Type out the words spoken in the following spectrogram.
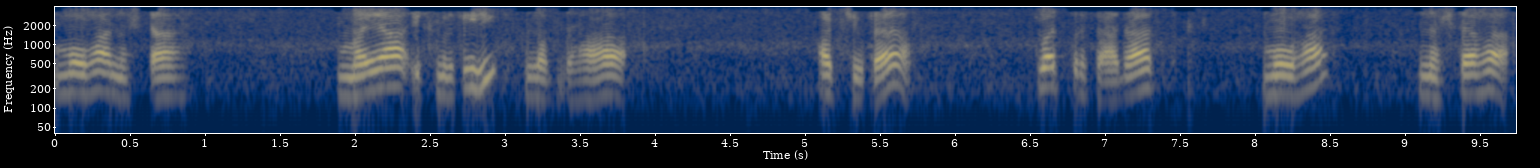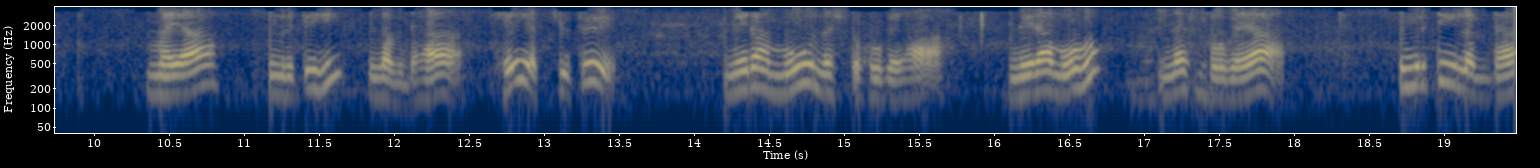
मोहा नष्टा मया स्मृति ही लब्धा। अच्युत। प्रसादात मोहा नष्ट, मया स्मृति ही लब्धा। हे अच्युत मेरा मोह नष्ट हो गया, मेरा मोह नष्ट हो गया। स्मृति लब्धा।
